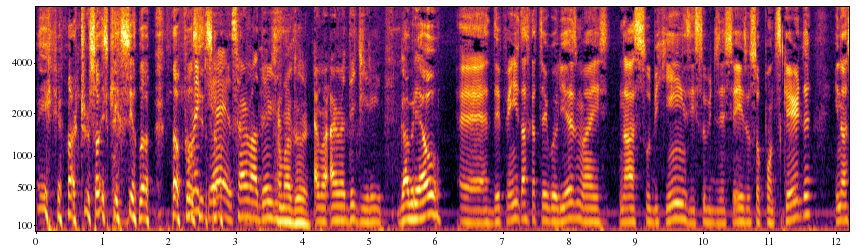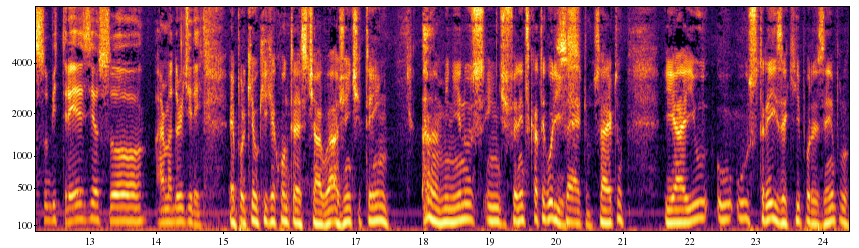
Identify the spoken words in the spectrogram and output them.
Ih, o Arthur só esqueceu da, da Como posição. Como é que é? Eu sou armador. Armador. Armador direito. Gabriel? É, depende das categorias, mas na sub-15 e sub-16 eu sou ponta esquerda e na sub-13 eu sou armador direito. É porque o que, que acontece, Thiago? A gente tem meninos em diferentes categorias. Certo. Certo? E aí o, o, os três aqui, por exemplo,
